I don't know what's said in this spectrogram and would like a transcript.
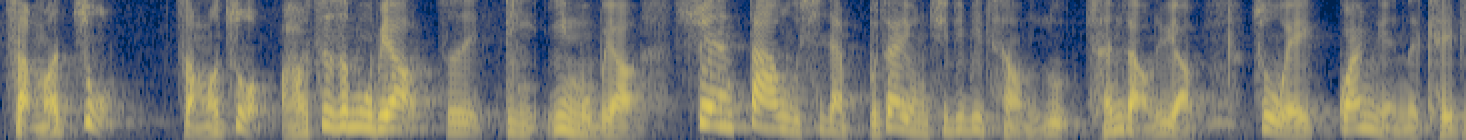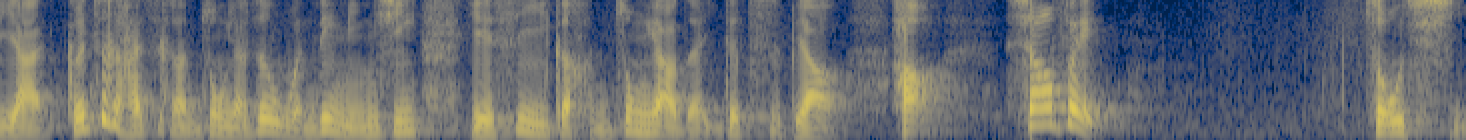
怎么做？怎么做？好，这是目标，这是定硬目标。虽然大陆现在不再用 GDP 成长率成长率啊作为官员的 KPI，可这个还是很重要，这个稳定民心也是一个很重要的一个指标。好，消费。周期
